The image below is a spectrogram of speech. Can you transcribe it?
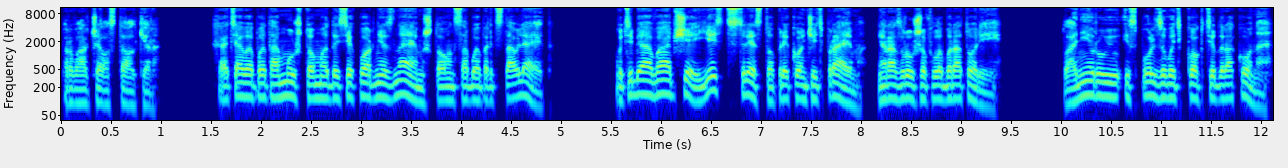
проворчал сталкер. Хотя бы потому, что мы до сих пор не знаем, что он собой представляет. У тебя вообще есть средства прикончить Прайм, не разрушив лаборатории? Планирую использовать когти дракона.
